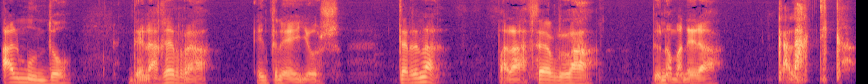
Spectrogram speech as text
al mundo de la guerra entre ellos terrenal, para hacerla de una manera galáctica.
